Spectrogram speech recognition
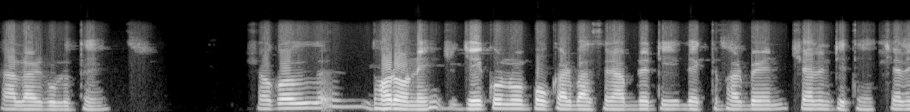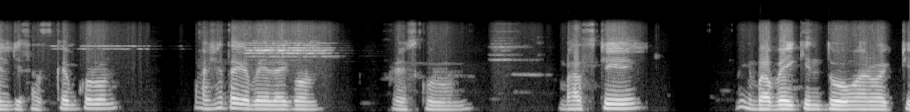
কালারগুলোতে সকল ধরনের যে কোনো প্রকার বাসের আপডেটই দেখতে পারবেন চ্যানেলটিতে। চ্যানেলটি সাবস্ক্রাইব করুন, পাশে থেকে বেল আইকন প্রেস করুন। বাসটি এভাবেই কিন্তু আরও একটি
